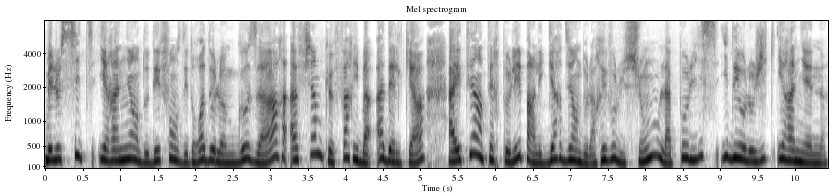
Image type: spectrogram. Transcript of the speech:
mais le site iranien de défense des droits de l'homme Gozar affirme que Fariba Adelka a été interpellée par les gardiens de la révolution, la police idéologique iranienne.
